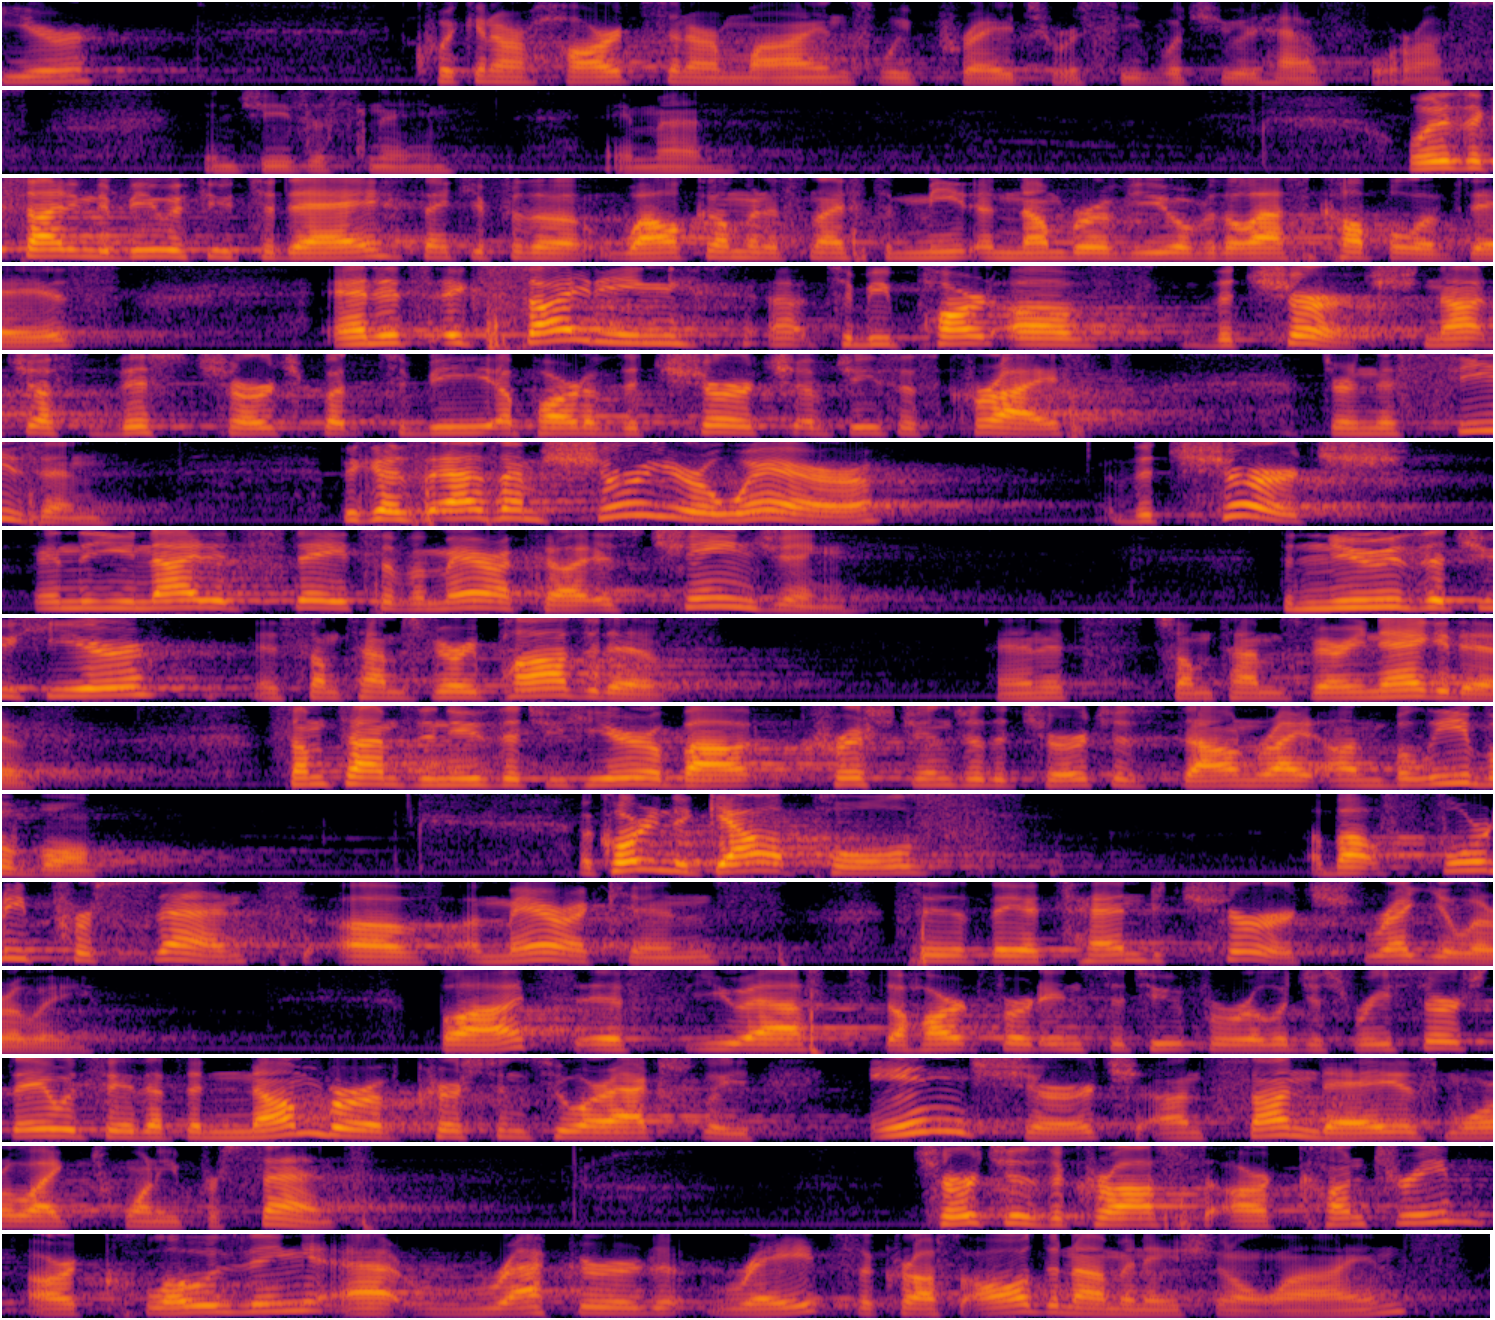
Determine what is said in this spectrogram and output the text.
hear. Quicken our hearts and our minds, we pray, to receive what you would have for us. In Jesus' name, amen. Well, it is exciting to be with you today. Thank you for the welcome, and it's nice to meet a number of you over the last couple of days. And it's exciting uh, to be part of the church, not just this church, but to be a part of the church of Jesus Christ during this season. Because as I'm sure you're aware, the church in the United States of America is changing. The news that you hear is sometimes very positive, and it's sometimes very negative. Sometimes the news that you hear about Christians or the church is downright unbelievable. According to Gallup polls, about 40% of Americans say that they attend church regularly. But if you asked the Hartford Institute for Religious Research, they would say that the number of Christians who are actually in church on Sunday is more like 20%. Churches across our country are closing at record rates across all denominational lines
